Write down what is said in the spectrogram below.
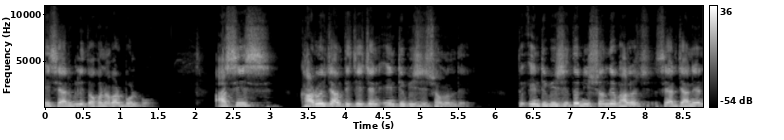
এই শেয়ারগুলি, তখন আবার বলব। আশিস খাড়ুই জানতে চেয়েছেন এনটিপিসির সম্বন্ধে। তো এনটিপিসি তো নিঃসন্দেহে ভালো শেয়ার জানেন।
